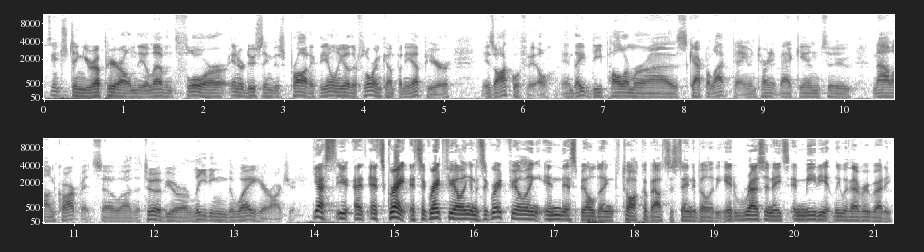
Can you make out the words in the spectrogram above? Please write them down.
It's interesting you're up here on the 11th floor introducing this product. The only other flooring company up here is Aquafil, and they depolymerize caprolactam and turn it back into nylon carpet. So uh, the two of you are leading the way here, aren't you? Yes, it's great. It's a great feeling, and it's a great feeling in this building to talk about sustainability. It resonates immediately with everybody.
